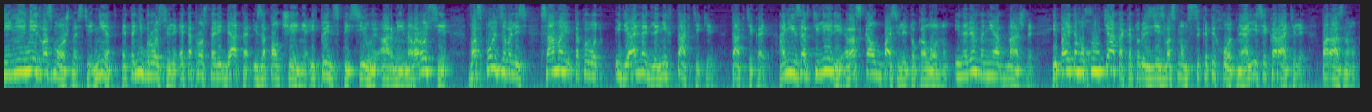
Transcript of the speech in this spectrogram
И не имеет возможности. Нет, это не бросили, это просто ребята из ополчения и в принципе силы армии Новороссии воспользовались самой такой вот идеальной для них тактики, тактикой. Они из артиллерии расколбасили эту колонну и, наверное, не однажды. И поэтому хунтята, которые здесь в основном ссыкопехотные, а есть и каратели, по-разному,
